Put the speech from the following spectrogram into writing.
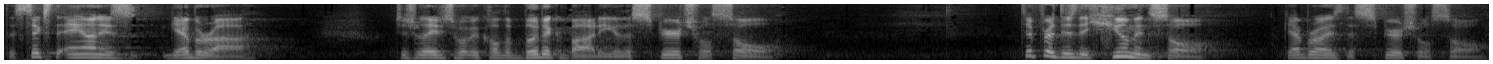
The sixth aeon is Geburah, which is related to what we call the Buddhic body or the spiritual soul. Tifereth is the human soul. Geburah is the spiritual soul.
